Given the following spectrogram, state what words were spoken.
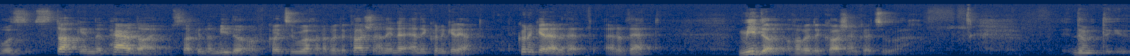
was stuck in the paradigm, stuck in the midah of Ruach and Avodah Kasha, and they, and they couldn't get out. They couldn't get out of that, out of that midah of Avodah Kasha and Ruach. The, the,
